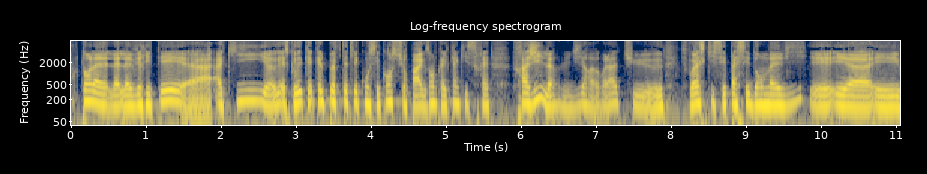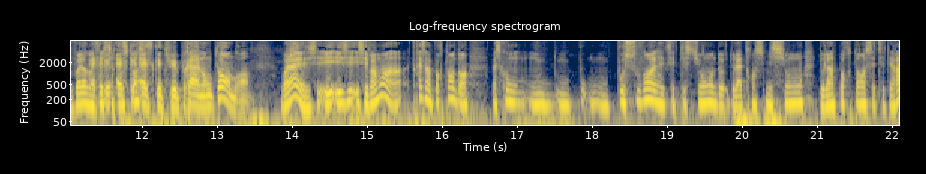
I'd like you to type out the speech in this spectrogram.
tout le temps la, la, la vérité à, à qui euh, Est-ce que que- quelles peuvent être les conséquences sur par exemple quelqu'un qui serait fragile Lui dire euh, voilà tu euh, voilà ce qui s'est passé dans ma vie et, et, euh, et voilà dans quelles que, est-ce que, circonstances est-ce que tu es prêt à l'entendre? Voilà, et c'est- vraiment un- très important dans, parce qu'on on, on- on pose souvent cette question de, de la transmission, de l'importance, etc.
